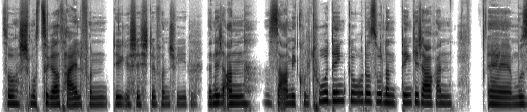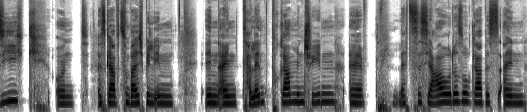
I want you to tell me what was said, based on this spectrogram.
so schmutziger Teil von der Geschichte von Schweden. Wenn ich an Sami-Kultur denke oder so, dann denke ich auch an äh, Musik und es gab zum Beispiel in, in ein Talentprogramm in Schweden äh, letztes Jahr oder so gab es einen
